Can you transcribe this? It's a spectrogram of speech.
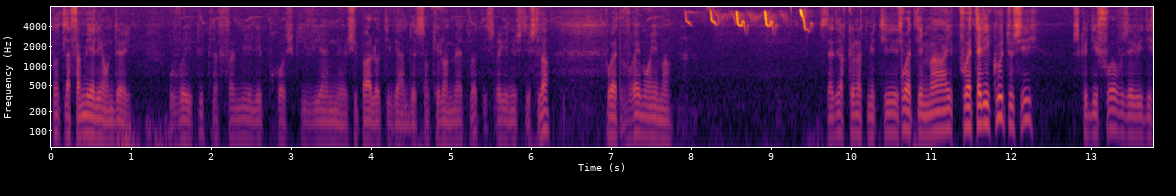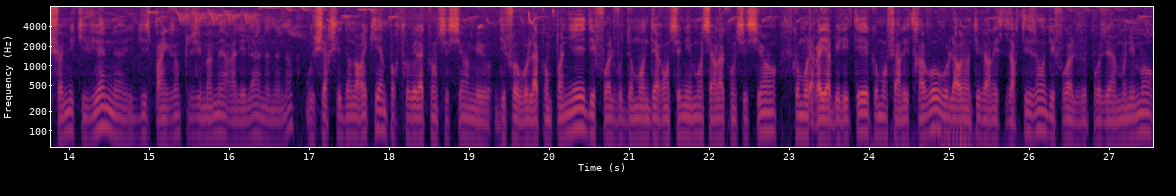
quand la famille elle est en deuil. Vous voyez toute la famille, les proches qui viennent, je sais pas, l'autre il vient à 200 km, l'autre il se réunissent tous là. Il faut être vraiment humain. C'est-à-dire que notre métier, il faut être humain, il faut être à l'écoute aussi. Parce que des fois, vous avez des familles qui viennent, ils disent par exemple, j'ai ma mère, elle est là, nanana. Vous cherchez dans requiem pour trouver la concession, mais des fois vous l'accompagnez, des fois elle vous demande des renseignements sur la concession, comment la réhabiliter, comment faire les travaux, vous l'orientez vers les artisans, des fois elle veut poser un monument.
